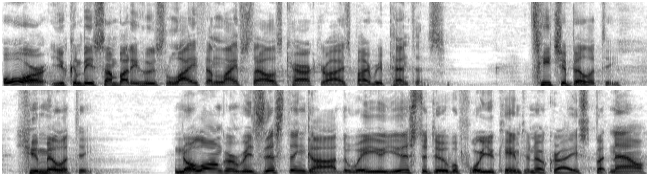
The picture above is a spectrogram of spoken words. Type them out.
or you can be somebody whose life and lifestyle is characterized by repentance, teachability, humility, no longer resisting God the way you used to do before you came to know Christ, but now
